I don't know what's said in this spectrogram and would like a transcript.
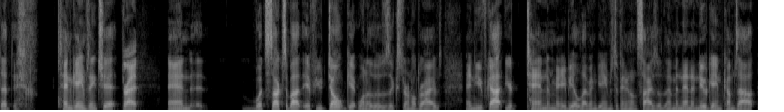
that 10 games ain't shit. Right. And uh, what sucks about if you don't get one of those external drives and you've got your 10 and maybe 11 games depending on the size of them and then a new game comes out,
